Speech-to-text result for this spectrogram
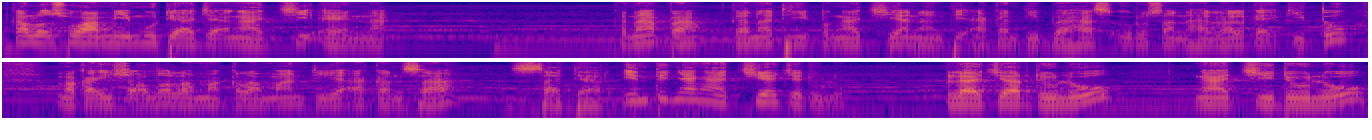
Kalau suamimu diajak ngaji enak. Kenapa? Karena di pengajian nanti akan dibahas urusan hal-hal kayak gitu, maka insya Allah lama kelamaan dia akan sah, sadar. Intinya ngaji aja dulu belajar dulu, ngaji dulu,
